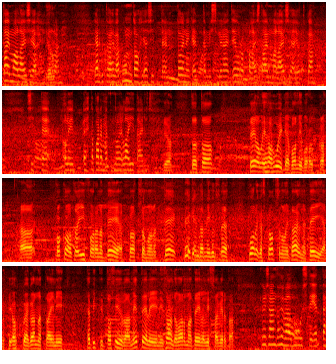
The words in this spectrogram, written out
taimaalaisia, joilla on järkyttävän hyvä kunto ja sitten toinen kenttä, missä oli näitä eurooppalaistaimaalaisia, jotka sitten oli ehkä paremmat noin lajitaidot. Joo. Tota, teillä oli ihan huikea foniporukka koko tuo Info Arena B-katsomon, B-kentän niin se puolikas katsomo oli täynnä teidän joukkueen kannattajia, niin he pitti tosi hyvää meteliä, niin se antoi varmaan teille lisää virtaa. Kyllä se antoi hyvää boostia, että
